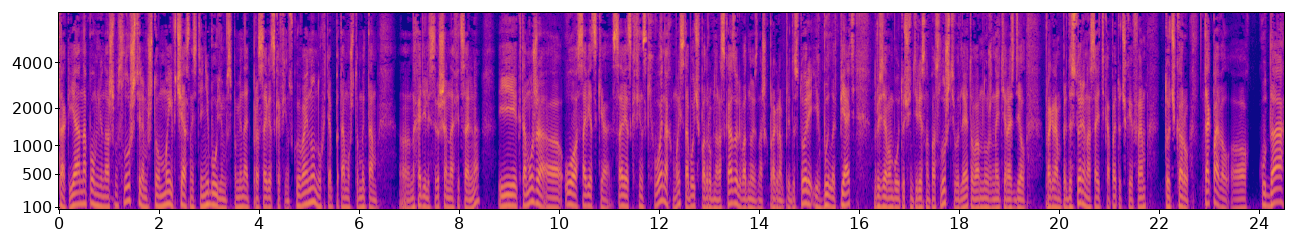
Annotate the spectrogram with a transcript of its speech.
Так, я напомню нашим слушателям, что мы, в частности, не будем вспоминать про советско-финскую войну, ну, хотя бы потому, что мы там э, находились совершенно официально. И, к тому же, э, о советско- советско-финских войнах мы с тобой очень подробно рассказывали в одной из наших программ «Предыстория». Их было пять. Друзья, вам будет очень интересно послушать. Вот для этого вам нужно найти раздел программы «Предыстория» на сайте kp.fm.ru. Так, Павел, э, куда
